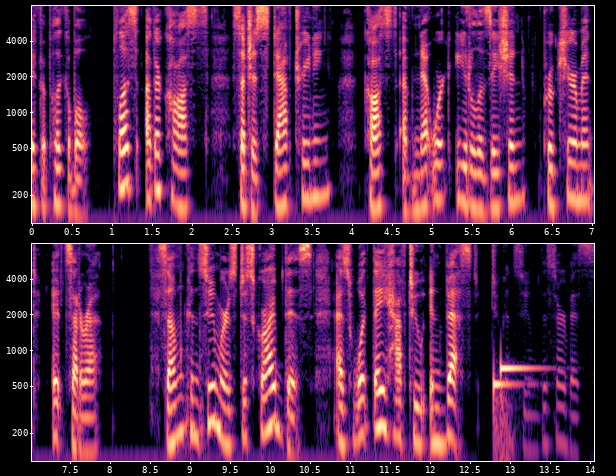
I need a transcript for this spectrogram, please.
if applicable, plus other costs such as staff training, costs of network utilization, procurement, etc. Some consumers describe this as what they have to invest to consume the service.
